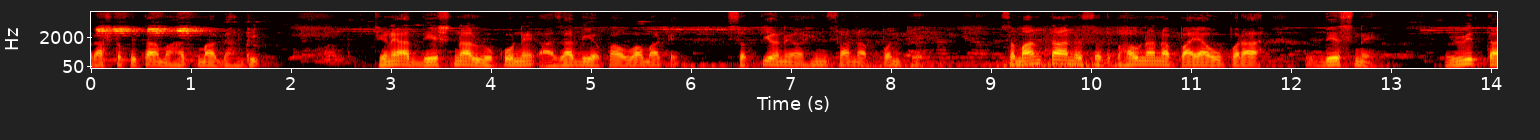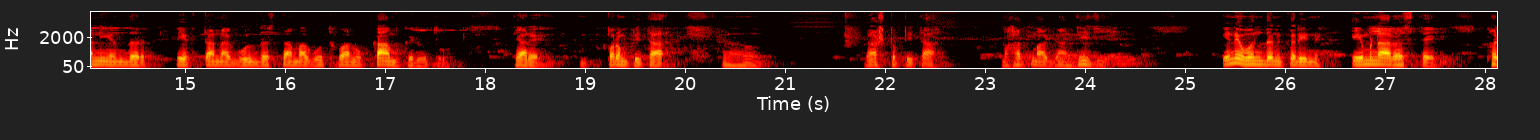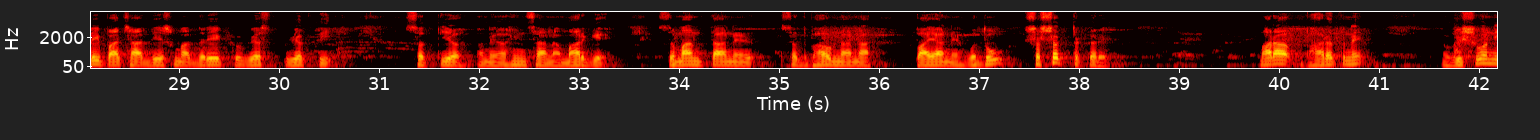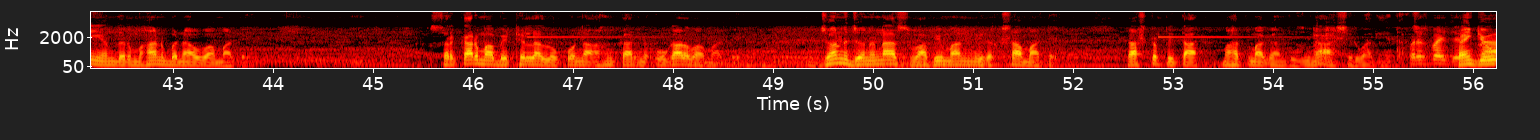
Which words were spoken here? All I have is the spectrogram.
રાષ્ટ્રપિતા મહાત્મા ગાંધી, જેણે આ દેશના લોકોને આઝાદી અપાવવા માટે સત્ય અને અહિંસાના પંથે સમાનતા અને સદભાવનાના પાયા ઉપર આ દેશને વિવિધતાની અંદર એકતાના ગુલદસ્તામાં ગૂંથવાનું કામ કર્યું હતું. ત્યારે પરમપિતા રાષ્ટ્રપિતા મહાત્મા ગાંધીજી એને વંદન કરીને એમના રસ્તે ફરી પાછા દેશમાં દરેક વ્યક્તિ સત્ય અને અહિંસાના માર્ગે સમાનતા અને સદભાવનાના પાયાને વધુ સશક્ત કરે. મારા ભારતને વિશ્વની અંદર મહાન બનાવવા માટે સરકારમાં બેઠેલા લોકોના અહંકારને ઓગાળવા માટે જન જનના સ્વાભિમાનની રક્ષા માટે રાષ્ટ્રપિતા મહાત્મા ગાંધીજીના આશીર્વાદ લીધા થેન્ક જે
